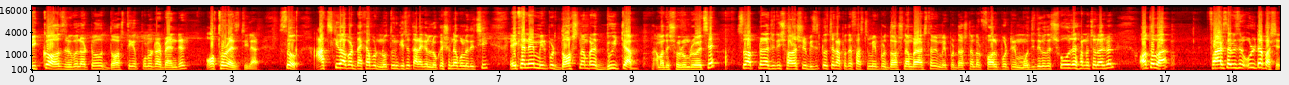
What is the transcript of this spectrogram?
বিকজ রুবেল অটো দশ থেকে পনেরোটা ব্র্যান্ডের অথরাইজ ডিলার সো আজকেও আবার দেখাবো নতুন কিছু, তার আগে লোকেশনটা বলে দিচ্ছি। এখানে মিরপুর দশ নম্বরে দুইটা আমাদের শোরুম রয়েছে। সো আপনারা যদি সরাসরি ভিজিট করছেন আপনাদের ফার্স্টে মিরপুর দশ নম্বর আসতে হবে। মিরপুর দশ নম্বর ফলপটির মসজিদের সোজা সামনে চলে আসবেন। অথবা ফায়ার সার্ভিসের উল্টা পাশে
